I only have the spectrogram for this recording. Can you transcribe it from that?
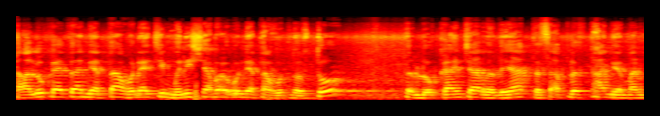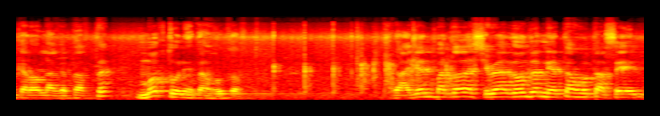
तालुक्याचा नेता होण्याची मनीषा बाळगून नेता होत नसतो तर लोकांच्या हृदयात तसं आपलं स्थान निर्माण करावं लागत असतं मग तो नेता होत असतो. राजन पाटलाला शिव्या जाऊन जर नेता होत असेल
